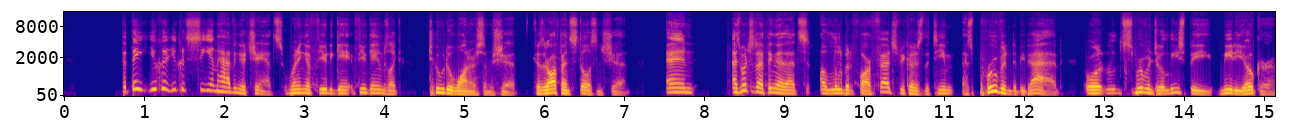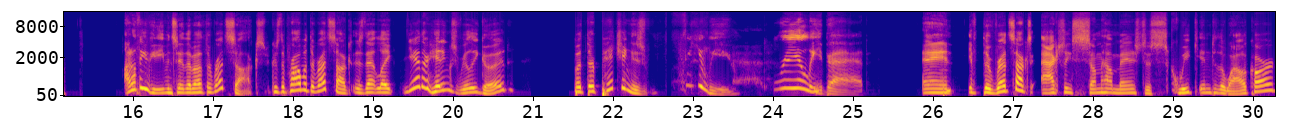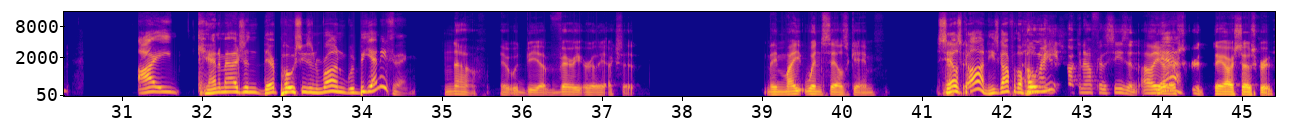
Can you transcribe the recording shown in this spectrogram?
that they you could you could see them having a chance winning a few to game few games like two to one or some shit because their offense still isn't shit. And as much as I think that that's a little bit far fetched because the team has proven to be bad or it's proven to at least be mediocre. I don't think you could even say that about the Red Sox because the problem with the Red Sox is that like yeah their hitting's really good, but their pitching is really really bad. And if the Red Sox actually somehow managed to squeak into the wild card, I can't imagine their postseason run would be anything. No, it would be a very early exit. They might win Sale's game. Sale's That's it. gone. He's gone for the Oh, whole right, year. he's fucking out for the season. Oh yeah, Yeah. they're screwed. They are so screwed.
